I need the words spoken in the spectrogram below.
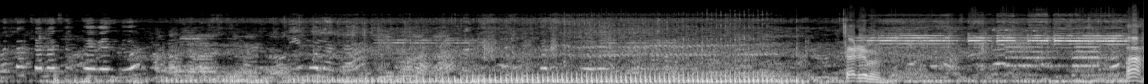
ಮತ ಚಲಾಯಿಸುತ್ತೇವೆಂದು ಈ ಮೂಲಕ ಸರಿ ಹಾಂ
